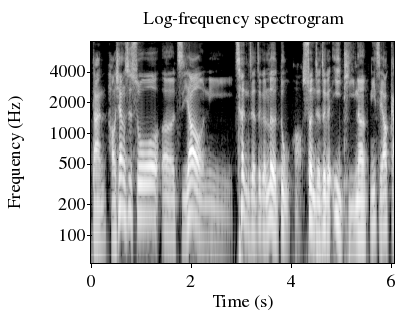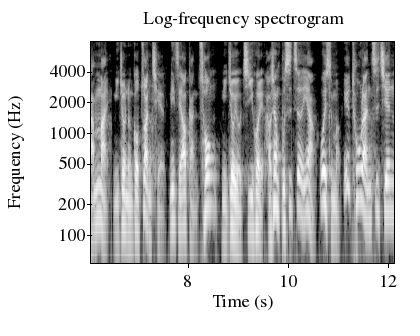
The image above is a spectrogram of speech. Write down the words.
单，好像是说呃，只要你趁着这个热度哈，顺着这个议题呢，你只要敢买，你就能够赚钱；你只要敢冲，你就有机会。好像不是这样，为什么？因为突然之间。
